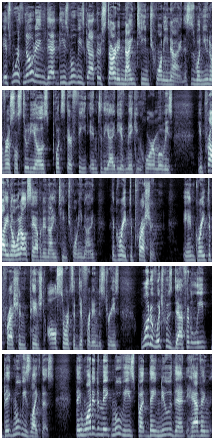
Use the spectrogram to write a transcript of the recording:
It's worth noting that these movies got their start in 1929. This is when Universal Studios puts their feet into the idea of making horror movies. You probably know what else happened in 1929 the Great Depression. And Great Depression pinched all sorts of different industries, one of which was definitely big movies like this. They wanted to make movies, but they knew that having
